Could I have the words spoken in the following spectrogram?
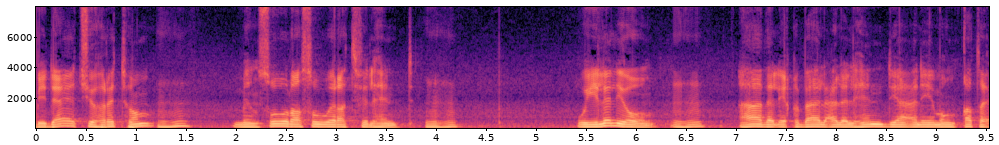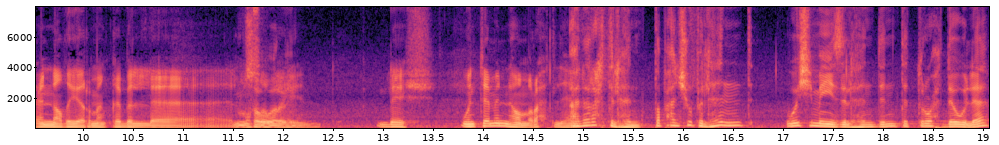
بداية شهرتهم. من صورة صورت في الهند مه. وإلى اليوم. هذا الإقبال على الهند يعني منقطع النظير من قبل آه، المصورين ليش؟ وأنت منهم رحت الهند أنا رحت الهند طبعا شوف الهند وش يميز الهند أنت تروح دولة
